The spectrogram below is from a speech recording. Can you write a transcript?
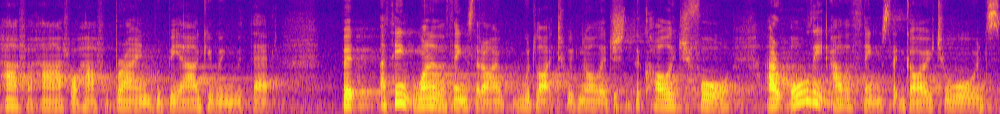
half a heart or half a brain would be arguing with that. But I think one of the things that I would like to acknowledge the college for are all the other things that go towards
